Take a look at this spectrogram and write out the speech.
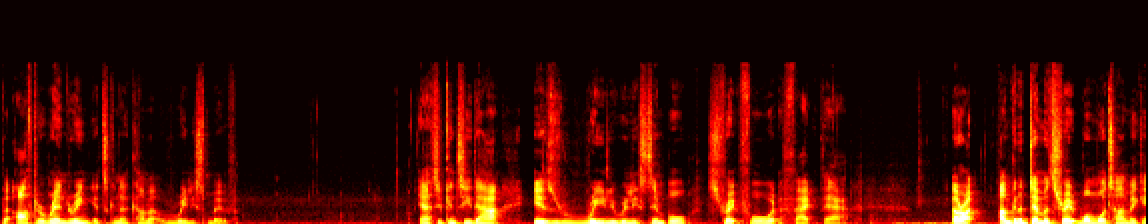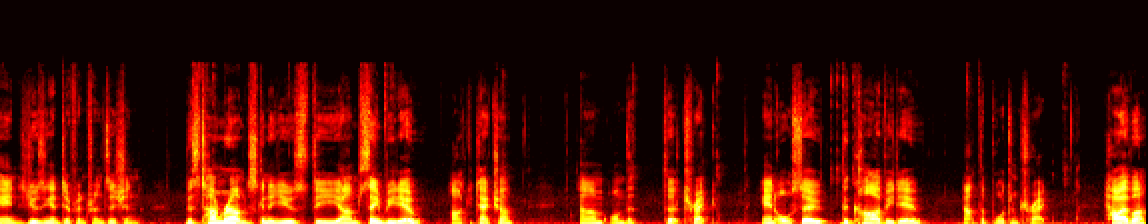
But after rendering, it's going to come out really smooth. As you can see, that is really, really simple, straightforward effect there. All right, I'm going to demonstrate one more time again using a different transition. This time around, I'm just going to use the um, same video architecture um, on the third track and also the car video at the bottom track. However,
